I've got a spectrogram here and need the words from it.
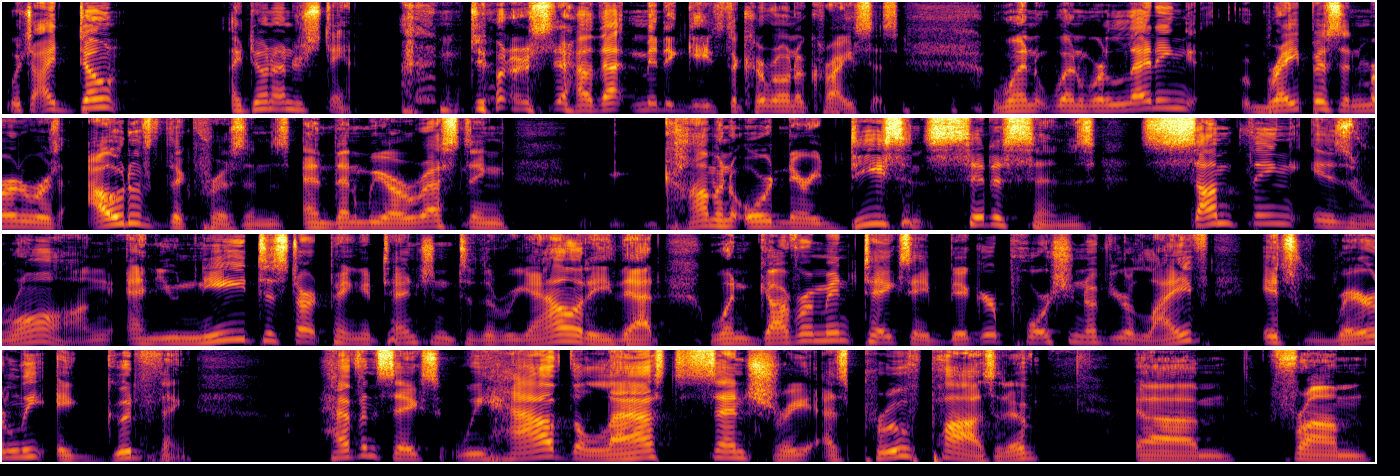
which I don't, I don't understand. I don't understand how that mitigates the Corona crisis. When when we're letting rapists and murderers out of the prisons, and then we are arresting common, ordinary, decent citizens, something is wrong, and you need to start paying attention to the reality that when government takes a bigger portion of your life, it's rarely a good thing. Heaven's sakes, we have the last century as proof positive um, from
